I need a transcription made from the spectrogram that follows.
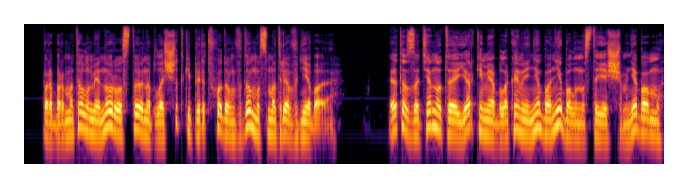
— пробормотал Минору, стоя на площадке перед входом в дом и смотря в небо. Это затянутое яркими облаками небо не было настоящим небом.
